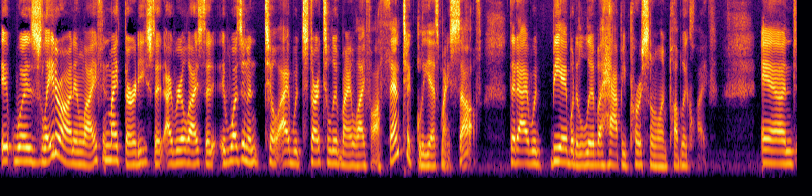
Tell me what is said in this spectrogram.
it was later on in life, in my 30s, that I realized that it wasn't until I would start to live my life authentically as myself that I would be able to live a happy personal and public life. And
